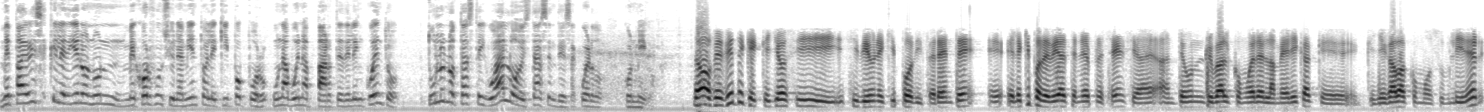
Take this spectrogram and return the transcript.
me parece que le dieron un mejor funcionamiento al equipo por una buena parte del encuentro. ¿Tú lo notaste igual o estás en desacuerdo conmigo? No, fíjate que, que yo sí, sí vi un equipo diferente. Eh, el equipo debía tener presencia eh, ante un rival como era el América, que, que llegaba como sublíder,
